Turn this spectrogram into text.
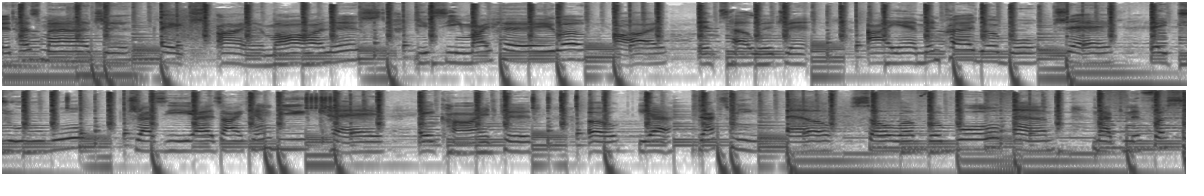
it has magic. H, I am honest. You see my halo. I intelligent. I am incredible. J, a jewel. Jazzy as I can be. K, a kind kid. Oh yeah, that's me. L, so lovable. M, magnificent.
